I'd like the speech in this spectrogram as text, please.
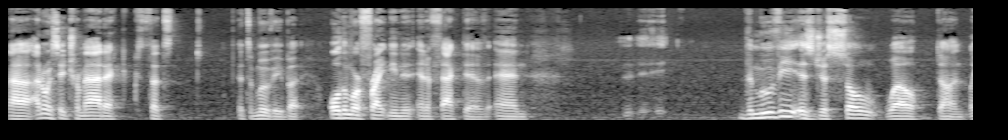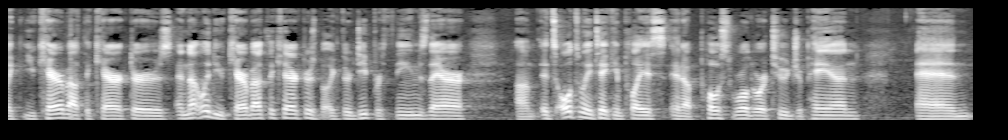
Uh, I don't want to say traumatic. That's it's a movie, but all the more frightening and effective. And the movie is just so well done. Like you care about the characters, and not only do you care about the characters, but like there are deeper themes there. Um, it's ultimately taking place in a post World War II Japan, and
